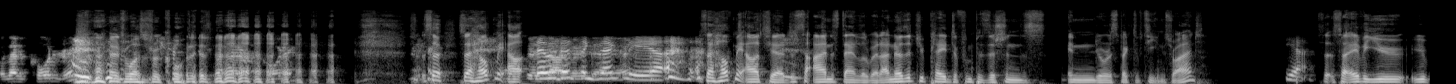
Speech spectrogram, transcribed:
Was that recorded, right? it was recorded. so, so help me out. No, that's heard that, exactly yeah. So help me out here, just so I understand a little bit. I know that you play different positions in your respective teams, right? Yeah. So, so Eva, you, you,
